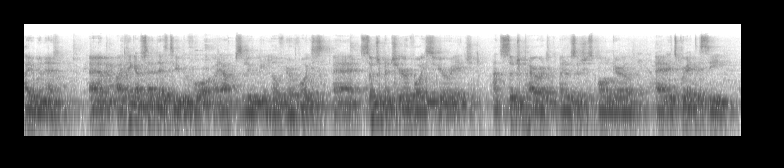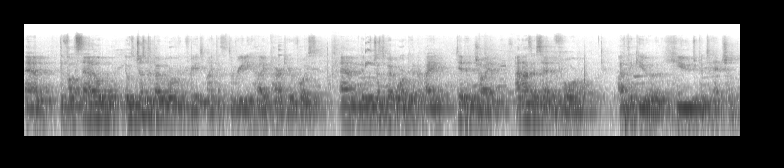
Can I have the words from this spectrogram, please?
Hi, Wynette. Um, I think I've said this to you before. I absolutely love your voice. Uh, such a mature voice for your age, and such power to come out of such a small girl. Uh, it's great to see. Um, the falsetto, it was just about working for you tonight. That's the really high part of your voice. Um, it was just about working. I did enjoy it, and as I said before, I think you have a huge potential.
